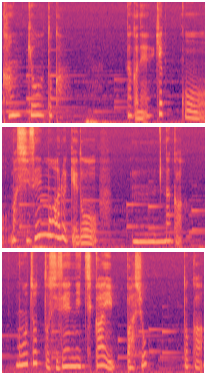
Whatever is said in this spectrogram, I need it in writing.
環境とか。なんかね結構まあ自然もあるけどうんなんかもうちょっと自然に近い場所とか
